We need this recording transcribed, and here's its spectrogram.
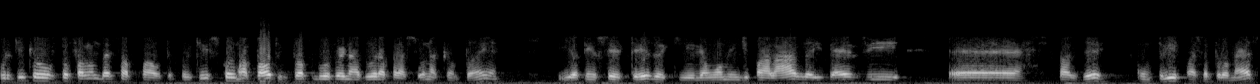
Por que, que eu estou falando dessa pauta? Porque isso foi uma pauta que o próprio governador abraçou na campanha e eu tenho certeza que ele é um homem de palavra e deve é, fazer, cumprir com essa promessa.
